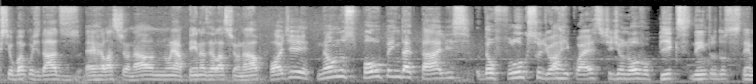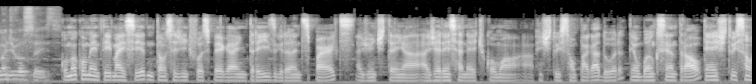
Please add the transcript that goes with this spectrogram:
se o banco de dados é relacional, não é apenas relacional. Pode não nos poupem detalhes do fluxo de uma request de um novo Pix dentro do sistema de vocês. Como eu comentei mais cedo, então se a gente fosse pegar em três grandes partes, a gente tem a, a gerência net como a, a, instituição pagadora, tem o banco central, tem a instituição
